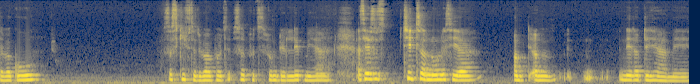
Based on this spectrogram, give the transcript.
der var gode. Så skifter det bare på, så på et tidspunkt det lidt mere... Altså, jeg synes tit, så er der nogen, der siger om, om netop det her med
